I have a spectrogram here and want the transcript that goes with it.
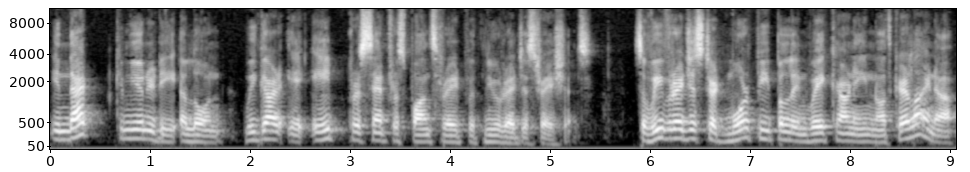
In that community alone, we got an 8% response rate with new registrations. So we've registered more people in Wake County, North Carolina,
